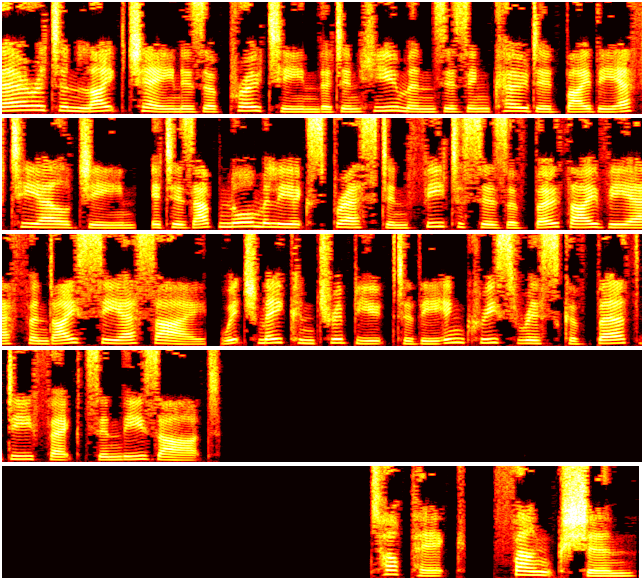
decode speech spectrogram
Ferritin light chain is a protein that in humans is encoded by the FTL gene. It is abnormally expressed in fetuses of both IVF and ICSI, which may contribute to the increased risk of birth defects in these ART. Topic: Function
